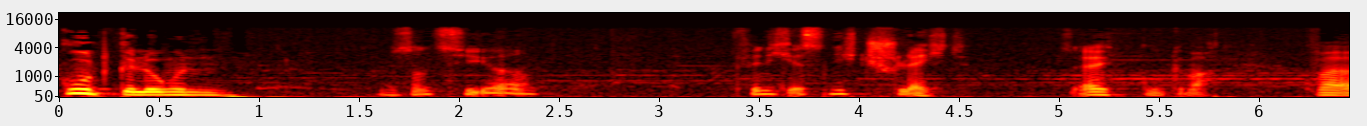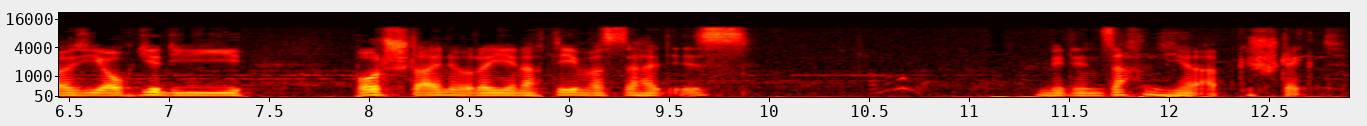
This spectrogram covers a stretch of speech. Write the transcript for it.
gut gelungen. Sonst hier finde ich es nicht schlecht. Ist echt gut gemacht. Quasi auch hier die Bordsteine oder je nachdem, was da halt ist. Mit den Sachen hier abgesteckt.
